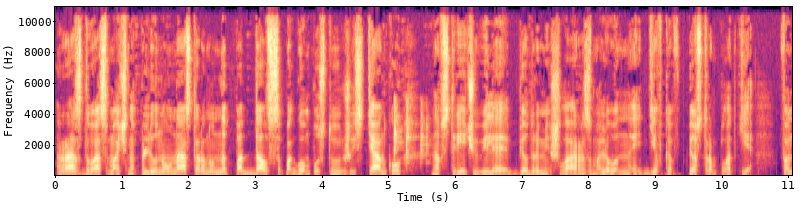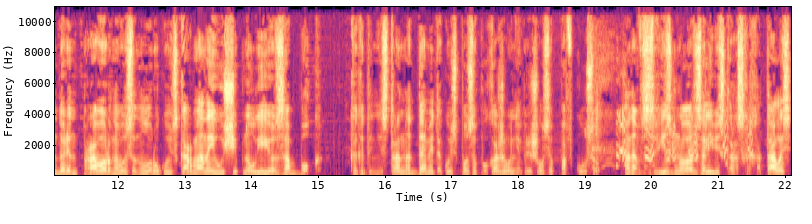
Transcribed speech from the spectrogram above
раз-два смачно плюнул на сторону, наподдал сапогом пустую жестянку — Навстречу, виляя бедрами, шла размалеванная девка в пестром платке. Фандорин проворно высунул руку из кармана и ущипнул ее за бок. Как это ни странно, даме такой способ ухаживания пришелся по вкусу. Она взвизгнула, заливисто расхохоталась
